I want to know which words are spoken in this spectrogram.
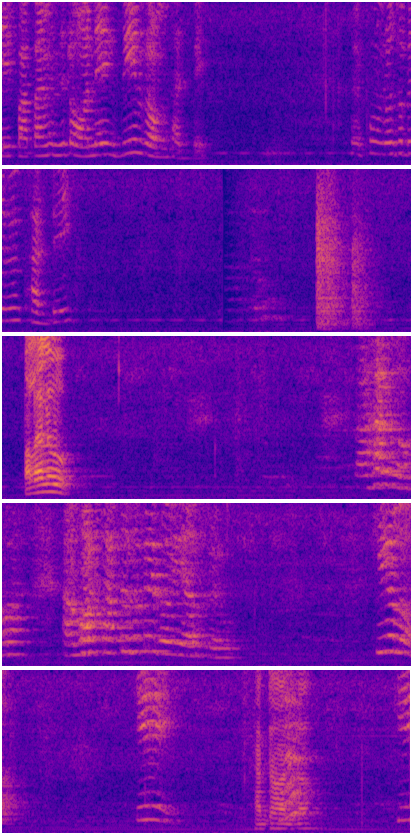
এই পাতা মেহেন্দিটা অনেক দিন রং থাকবে। এই পনেরো ষোলো দিন থাকবেই। পালালো আর বাবা আমার সাথে সাথে দৌড়িয়ে আসবে ও। কি হলো কি হাঁটো হাঁটো কি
